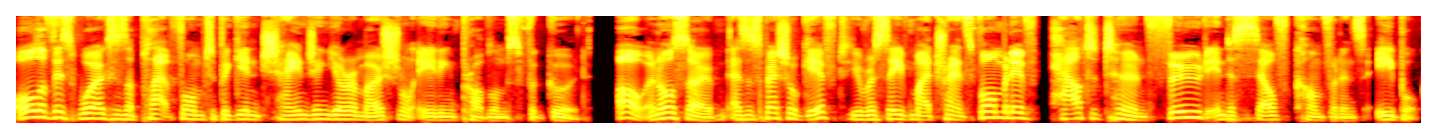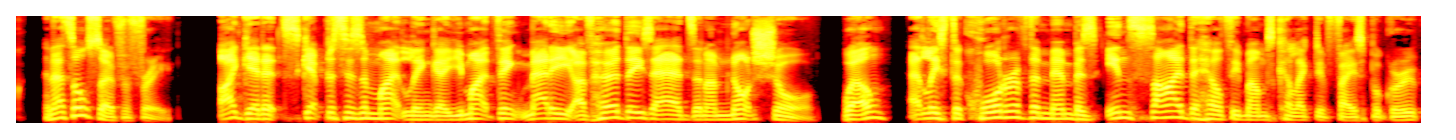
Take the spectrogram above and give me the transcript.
All of this works as a platform to begin changing your emotional eating problems for good. Oh, and also, as a special gift, you'll receive my transformative How to Turn Food into Self Confidence ebook. And that's also for free. I get it, skepticism might linger. You might think, Maddie, I've heard these ads and I'm not sure. Well, at least a quarter of the members inside the Healthy Mums Collective Facebook group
